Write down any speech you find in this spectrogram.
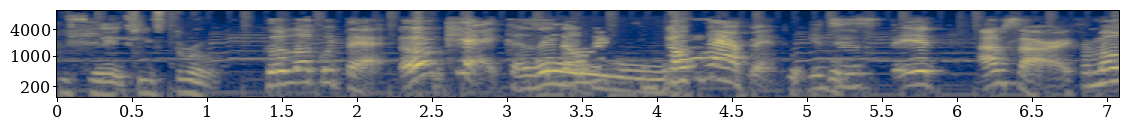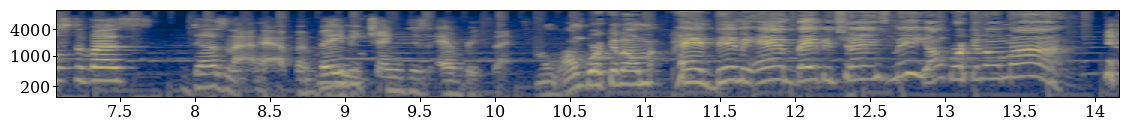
she said she's through. Good luck with that. Okay, because it don't, oh. don't happen. It just it. I'm sorry. For most of us, does not happen. Baby mm. changes everything. I'm working on pandemic and baby changed me. I'm working on mine. so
